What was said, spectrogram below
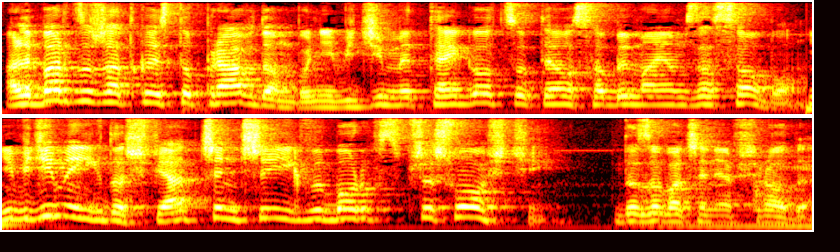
Ale bardzo rzadko jest to prawdą, bo nie widzimy tego, co te osoby mają za sobą. Nie widzimy ich doświadczeń czy ich wyborów z przeszłości. Do zobaczenia w środę.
